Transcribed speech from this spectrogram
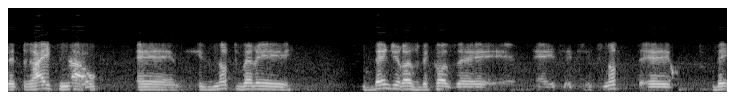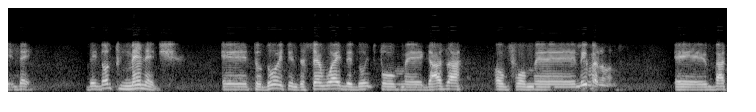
that right now uh, is not very dangerous because uh, it's, it's, it's not uh, they they they don't manage uh, to do it in the same way they do it from uh, Gaza or from uh, Lebanon, but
